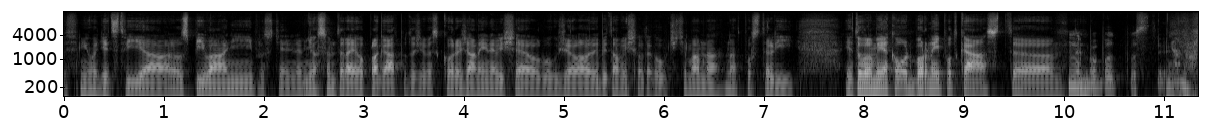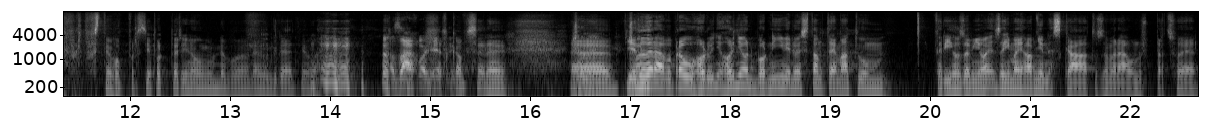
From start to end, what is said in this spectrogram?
z mého dětství a zpívání. Prostě neměl jsem teda jeho plagát, protože ve skore žádný nevyšel, bohužel, ale kdyby tam vyšel, tak ho určitě mám na, nad postelí. Je to velmi jako odborný podcast. Eh, nebo pod postelí. Nebo, pod postelí, nebo prostě pod peřinou, nebo nevím kde. Ty Na záchodě. V kapse, ne. Eh, je to teda opravdu hodně, hodně odborný, věnuje se tam tématům, který ho zajímají hlavně dneska, to znamená, on už pracuje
